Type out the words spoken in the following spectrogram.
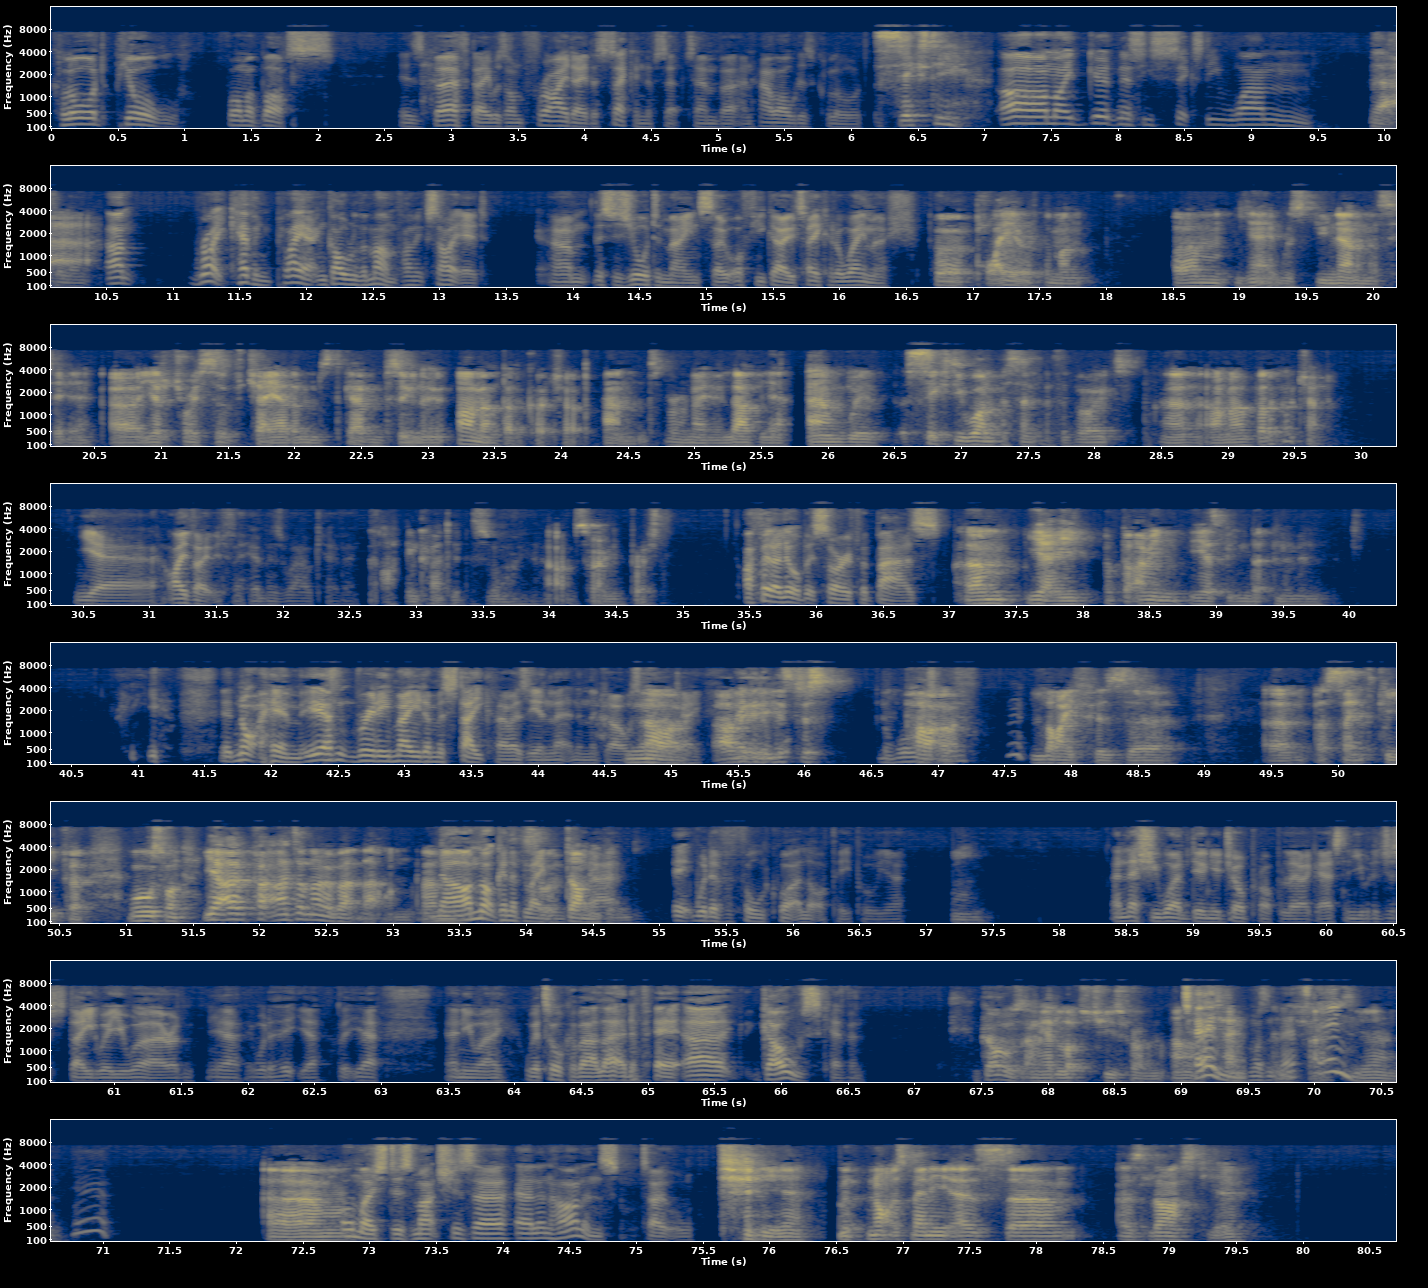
Claude Puel, former boss. His birthday was on Friday, the 2nd of September. And how old is Claude? Sixty. Oh my goodness, he's 61. Nah. Um, right, Kevin, player and goal of the month. I'm excited. Um, this is your domain, so off you go. Take it away, Mush. For player of the month, um, yeah, it was unanimous here. Uh, you had a choice of Che Adams, Gavin Bazunu, Armel Bella Kotchap, and Romeo Lavia. And with 61% of the vote, uh, Armel. Yeah, I voted for him as well, Kevin. I think I did as well. Yeah, I was very impressed. I feel a little bit sorry for Baz. Um, yeah, he, but I mean, he has been letting them in. Not him. He hasn't really made a mistake, though, has he, in letting in the goals? no, Okay. I mean, it's just the part one? of life as a, um, a Saint keeper. Wolves one, yeah, I, I don't know about that one. Um, no, I'm not going to blame him for dummy that. It would have fooled quite a lot of people, yeah. Hmm. Unless you weren't doing your job properly, I guess, and you would have just stayed where you were, and yeah, it would have hit you. But yeah, anyway, we'll talk about that in a bit. Uh, goals, Kevin. Goals, and we had a lot to choose from. Uh, Ten, wasn't there? Ten? Yeah. Yeah. Um, Almost as much as uh, Erling Haaland's total. yeah, but not as many as um, as last year.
